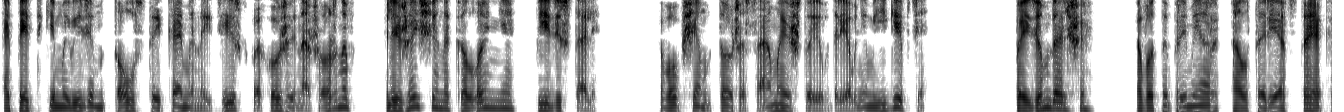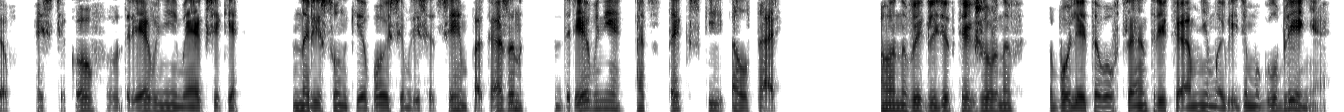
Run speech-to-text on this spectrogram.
Опять-таки мы видим толстый каменный диск, похожий на жорнов, лежащий на колонне пьедестале. В общем, то же самое, что и в Древнем Египте. Пойдем дальше. Вот, например, алтари ацтеков, астеков в Древней Мексике. На рисунке 87 показан древний ацтекский алтарь. Он выглядит как жорнов. Более того, в центре камня мы видим углубление,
